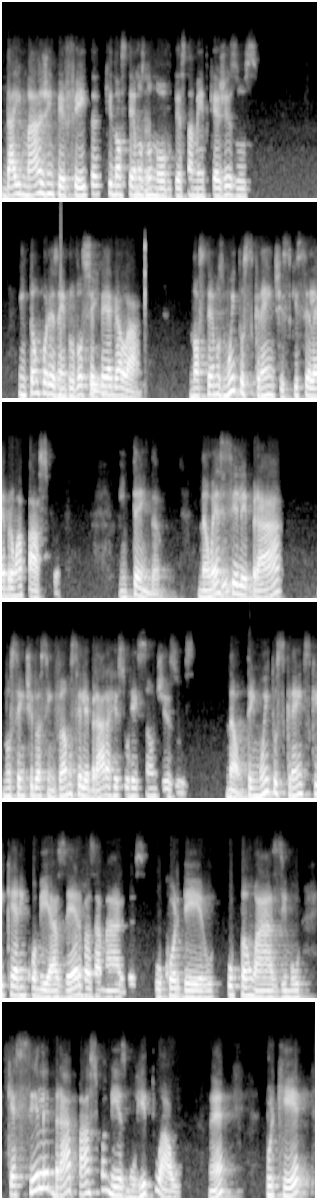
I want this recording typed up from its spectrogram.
da imagem perfeita que nós temos uhum. no Novo Testamento, que é Jesus. Então, por exemplo, você Sim. pega lá nós temos muitos crentes que celebram a Páscoa. Entenda, não é uhum. celebrar no sentido assim, vamos celebrar a ressurreição de Jesus. Não, tem muitos crentes que querem comer as ervas amargas, o cordeiro, o pão ázimo, que é celebrar a Páscoa mesmo, o ritual, né? Por quê?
